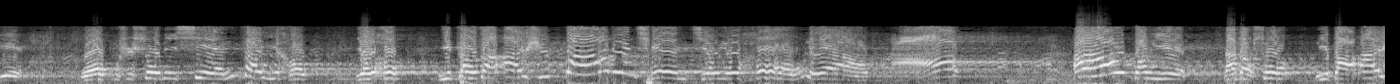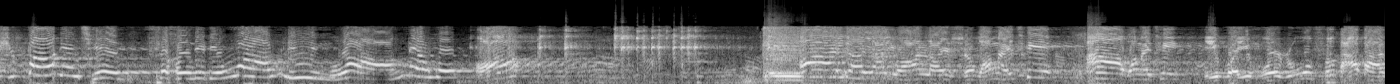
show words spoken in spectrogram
爷，我不是说你现在以后有后，你早在二十八年前就有后了。啊！啊，王爷，难道说你把二十八年前伺候你的亡灵忘了吗？啊！哎呀呀，原来是王爱卿啊！王爱卿，你为何如此打扮？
